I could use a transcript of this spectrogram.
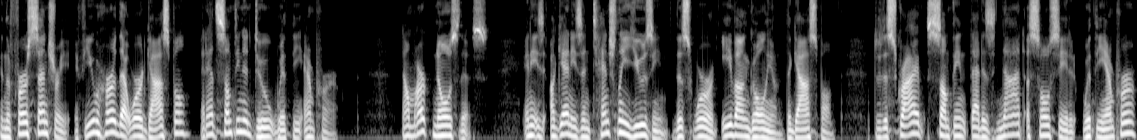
in the first century, if you heard that word gospel, it had something to do with the emperor. Now, Mark knows this. And he's, again, he's intentionally using this word, evangelion, the gospel, to describe something that is not associated with the emperor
